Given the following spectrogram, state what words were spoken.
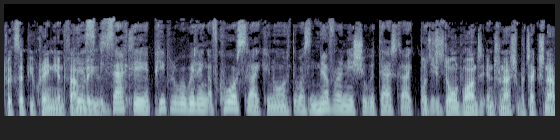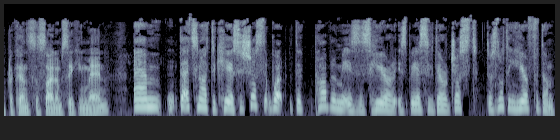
to accept Ukrainian families. Yes, exactly. People were willing, of course. Like you know, there was never an issue with that. Like, But you it's- don't want international protection applicants, asylum seeking men? Um, that's not the case. It's just that what the problem is is here is basically they're just there's nothing here for them.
